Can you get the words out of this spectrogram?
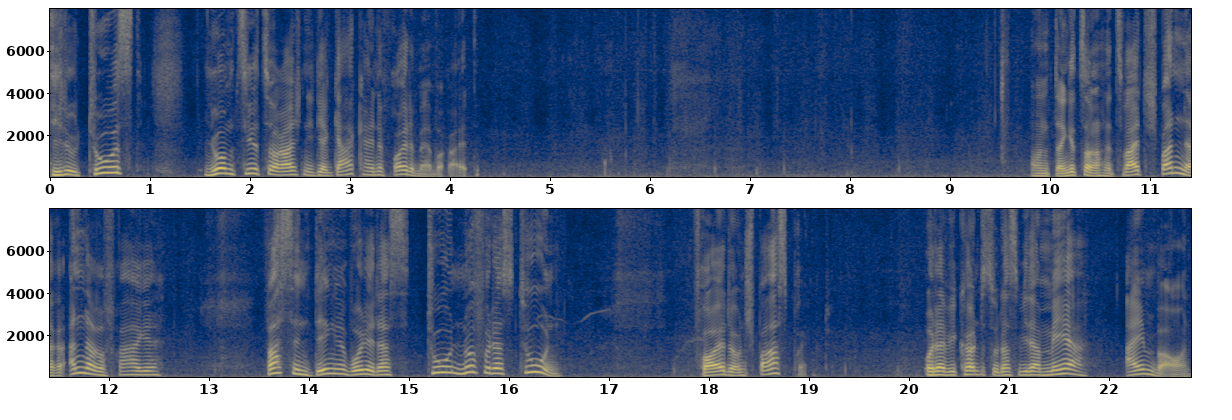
die du tust, nur um Ziel zu erreichen, die dir gar keine Freude mehr bereiten? Und dann gibt es auch noch eine zweite, spannendere, andere Frage. Was sind Dinge, wo dir das Tun nur für das Tun Freude und Spaß bringt? Oder wie könntest du das wieder mehr einbauen?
